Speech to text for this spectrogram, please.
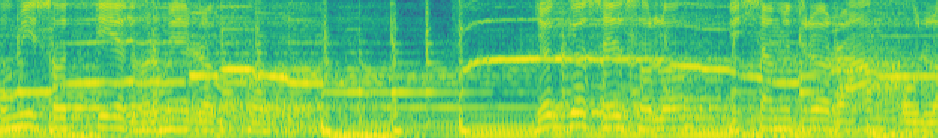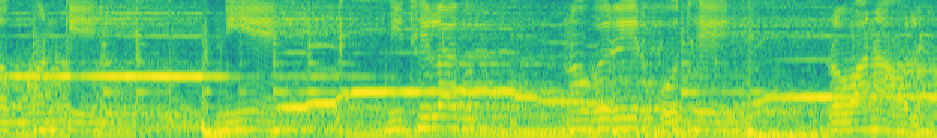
তুমি সত্যি ধর্মের রক্ষক। যজ্ঞ শেষ হলো, বিশ্বামিত্র রাম ও লক্ষণকে নিয়ে মিথিলা নগরীর পথে রওনা হলেন।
